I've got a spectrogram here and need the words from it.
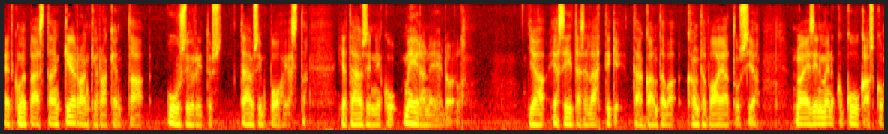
Et kun me päästään kerrankin rakentaa uusi yritys täysin pohjasta ja täysin niin kuin meidän ehdoilla – ja, ja siitä se lähtikin tämä kantava, kantava ajatus. Ja no ei siinä mennyt kuin kuukausi, kun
